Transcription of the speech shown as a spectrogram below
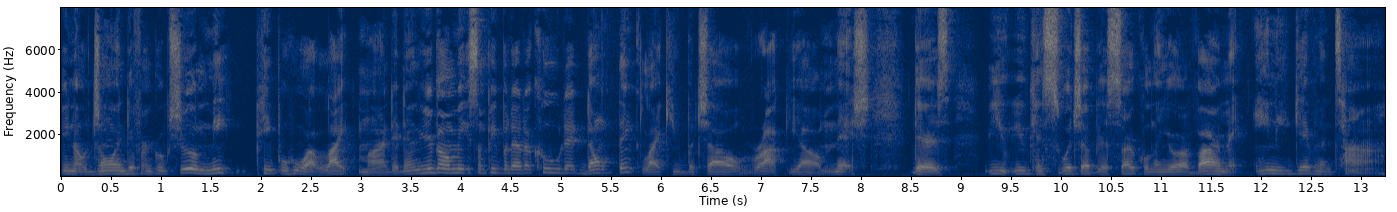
you know, join different groups. You'll meet people who are like minded, and you're gonna meet some people that are cool that don't think like you, but y'all rock, y'all mesh. There's you you can switch up your circle and your environment any given time.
